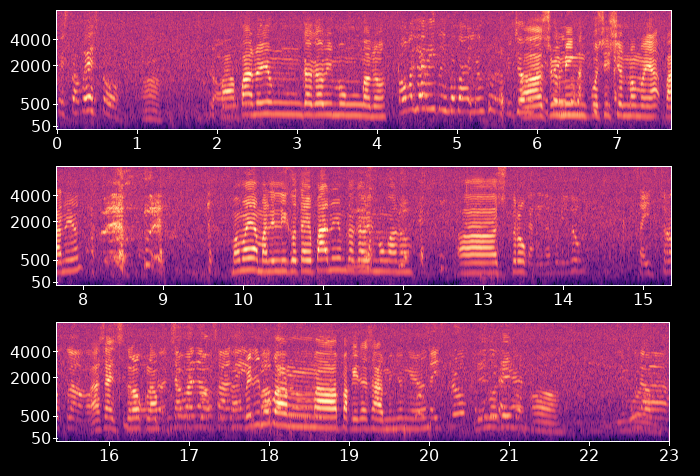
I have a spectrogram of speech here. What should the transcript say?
Pesto, pesto. ah. Pa paano yung gagawin mong ano? O kaya rito yung babae yung picture. Ah, swimming position mamaya. Paano yun? Mamaya maliligo tayo. Paano yung gagawin mong ano? Ah, stroke. Side stroke lang ako. Ah, side stroke lang. Sawa na ako sa eh. Pwede mo bang mapakita sa amin yun ngayon? Side stroke. Demo, demo. Oo. Una,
